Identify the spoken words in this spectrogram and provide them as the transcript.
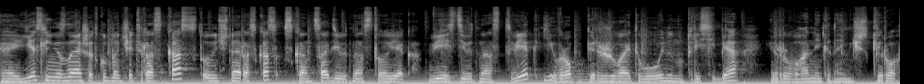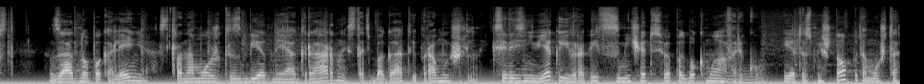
Э, если не знаешь, откуда начать рассказ, то начинай рассказ с конца 19 века. Весь 19 век Европа переживает войны внутри себя и рваный экономический рост. За одно поколение страна может из бедной и аграрной стать богатой и промышленной. К середине века европейцы замечают у себя под боком Африку. И это смешно, потому что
